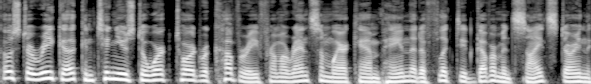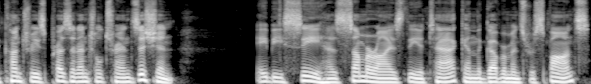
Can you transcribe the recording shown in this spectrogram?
Costa Rica continues to work toward recovery from a ransomware campaign that afflicted government sites during the country's presidential transition. ABC has summarized the attack and the government's response.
